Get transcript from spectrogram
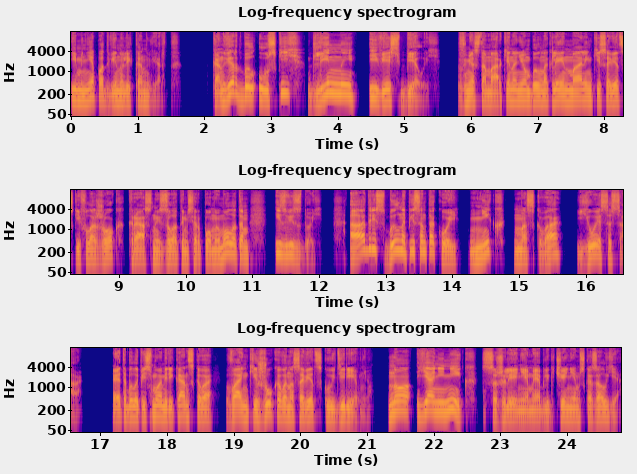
и мне подвинули конверт. Конверт был узкий, длинный и весь белый. Вместо марки на нем был наклеен маленький советский флажок, красный с золотым серпом и молотом, и звездой. А адрес был написан такой «Ник, Москва, USSR». Это было письмо американского Ваньки Жукова на советскую деревню. «Но я не Ник», — с сожалением и облегчением сказал я.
